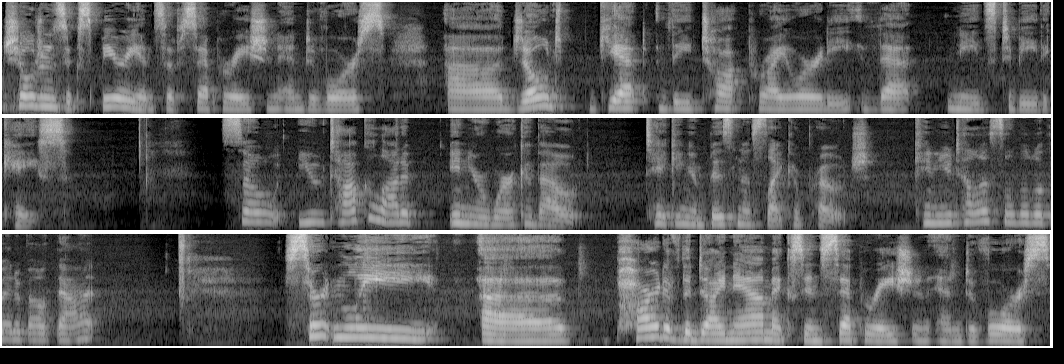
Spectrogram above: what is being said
children's experience of separation and divorce uh, don't get the top priority that needs to be the case. So you talk a lot of, in your work about taking a business-like approach. Can you tell us a little bit about that? Certainly, uh, part of the dynamics in separation and divorce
